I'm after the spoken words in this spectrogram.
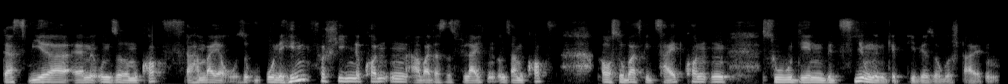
dass wir ähm, in unserem Kopf, da haben wir ja so ohnehin verschiedene Konten, aber dass es vielleicht in unserem Kopf auch sowas wie Zeitkonten zu den Beziehungen gibt, die wir so gestalten.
